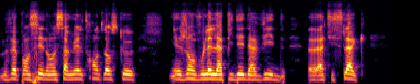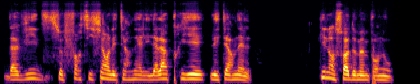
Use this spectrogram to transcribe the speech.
Me fait penser dans Samuel 30 lorsque les gens voulaient lapider David euh, à Tislac. David se fortifiait en l'Éternel. Il alla prier l'Éternel. Qu'il en soit de même pour nous.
